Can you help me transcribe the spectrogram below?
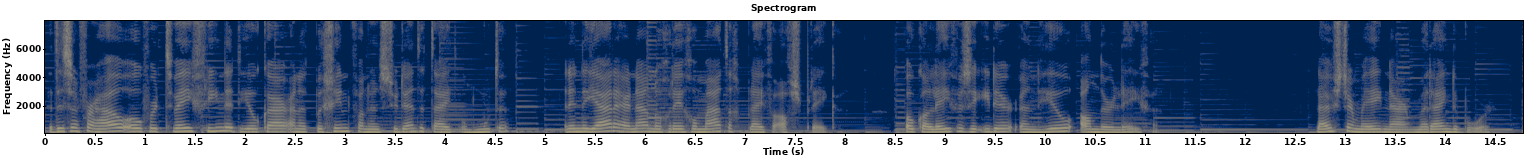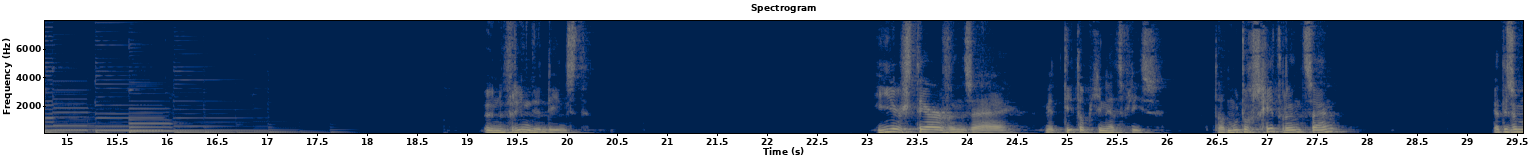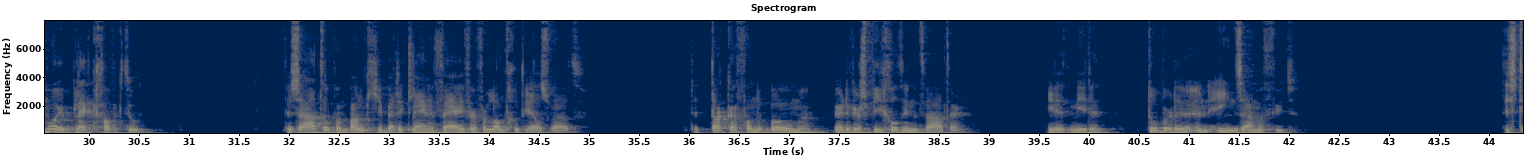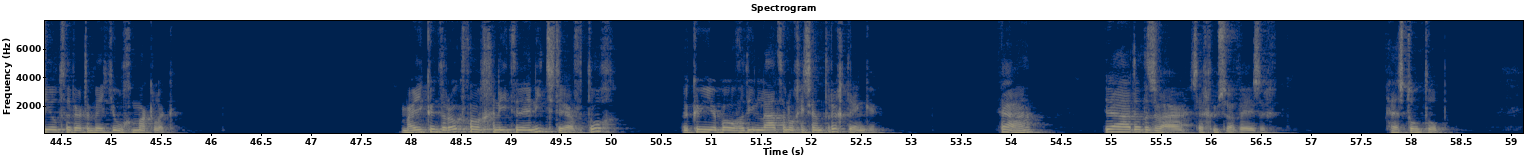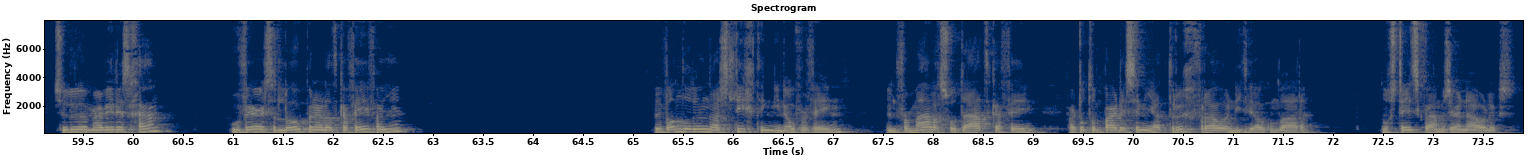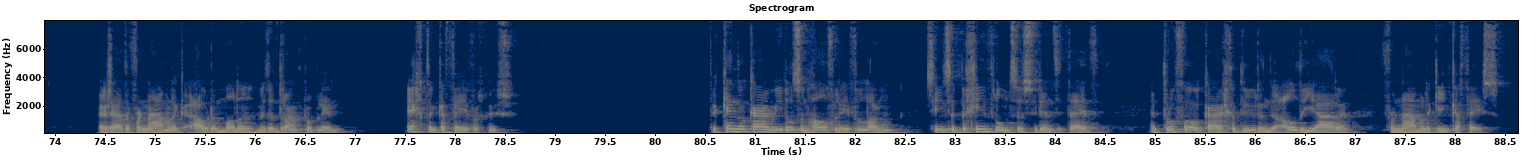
Het is een verhaal over twee vrienden die elkaar aan het begin van hun studententijd ontmoeten en in de jaren erna nog regelmatig blijven afspreken, ook al leven ze ieder een heel ander leven. Luister mee naar Marijn de Boer. Een vriendendienst. Hier sterven, zei hij, met dit op je netvlies. Dat moet toch schitterend zijn? Het is een mooie plek, gaf ik toe. We zaten op een bankje bij de kleine vijver van landgoed Elswoud. De takken van de bomen werden weerspiegeld in het water. In het midden dobberde een eenzame fut. De stilte werd een beetje ongemakkelijk. Maar je kunt er ook van genieten en niet sterven, toch? Dan kun je er bovendien later nog eens aan terugdenken. Ja, ja, dat is waar, zei Guus afwezig. Hij stond op. Zullen we maar weer eens gaan? Hoe ver is het lopen naar dat café van je? We wandelden naar Slichting in Overveen, een voormalig soldaatcafé waar tot een paar decennia terug vrouwen niet welkom waren. Nog steeds kwamen ze er nauwelijks. Er zaten voornamelijk oude mannen met een drankprobleem. Echt een café voor Guus. We kenden elkaar inmiddels een half leven lang, sinds het begin van onze studententijd, en troffen elkaar gedurende al die jaren voornamelijk in cafés.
